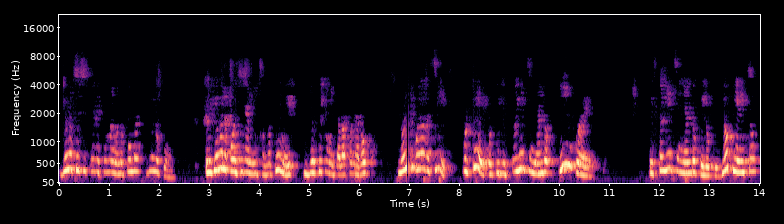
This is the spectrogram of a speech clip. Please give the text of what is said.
Yo no sé si ustedes fuman o no fuman, yo no fumo. Pero yo no le puedo decir a mi hijo, no fumes, si yo estoy con el tabaco en la boca. No le puedo decir. ¿Por qué? Porque le estoy enseñando incoherencia. Le estoy enseñando que lo que yo pienso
